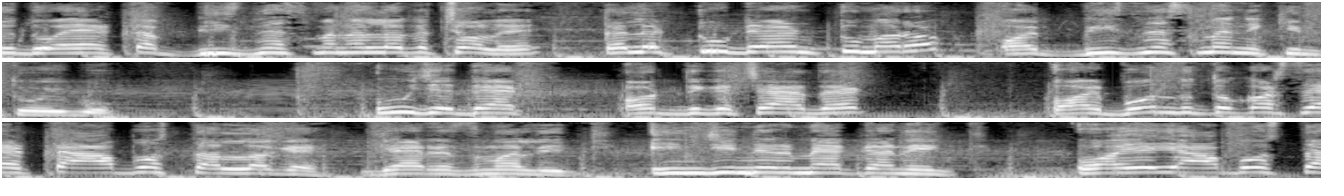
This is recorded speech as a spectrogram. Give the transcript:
যদি ওই একটা বিজনেসম্যানের লগে চলে তাহলে টুডে অ্যান্ড টুমারো ওই বিজনেসম্যানই কিন্তু হইব। ওই যে দেখ ওর দিকে চা দেখ। ওই বন্ধুত্ব করছে একটা অবস্থার লগে, গ্যারেজ মালিক, ইঞ্জিনের মেকানিক। ওই এই অবস্থা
